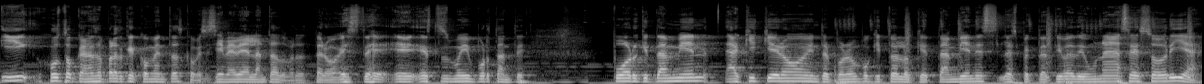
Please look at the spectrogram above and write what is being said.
Y justo con esa parte que comentas, como si sí me había adelantado, ¿verdad? Pero este, eh, esto es muy importante porque también aquí quiero interponer un poquito lo que también es la expectativa de una asesoría,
